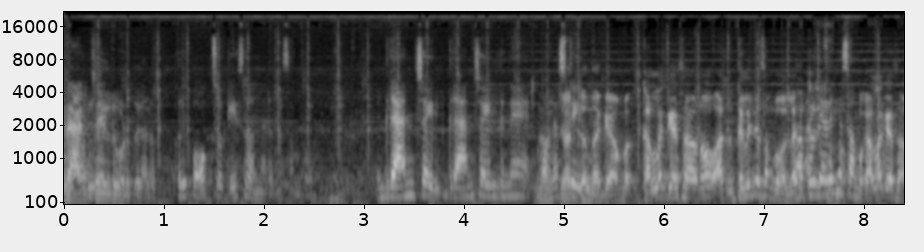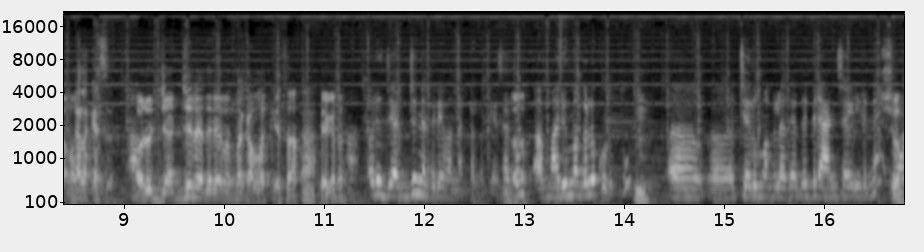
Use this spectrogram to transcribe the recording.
ഗ്രാൻഡ് ചൈൽഡ് കൊടുത്തത് ഒരു പോക്സോ കേസ് വന്നിരുന്ന സംഭവം. ഗ്രാൻഡ് ചൈൽഡ് ഗ്രാൻഡ് ചൈൽഡിനെ മൊലസ്റ്റ് ജഡ്ജ് എന്നൊക്കെ ആകുമ്പോ കള്ളക്കേസാണോ? അത് തെളിഞ്ഞ സംഭവമല്ലേ? തെളിഞ്ഞ തെളിഞ്ഞ അപ്പൊ സംഭവം. കള്ളക്കേസാണോ? കള്ളക്കേസ്. ഒരു ജഡ്ജിനെതിരെ വന്ന കള്ളക്കേസ്. കേക്കട്ടെ. ഒരു ജഡ്ജിനെതിരെ വന്ന കള്ളക്കേസ്. അതും മരുമകൾ കൊടുത്തു. ചെറുമകൾ അതായത് ഗ്രാൻഡ് ചൈൽഡിനെ Sure.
